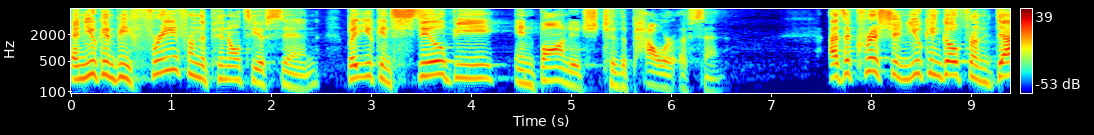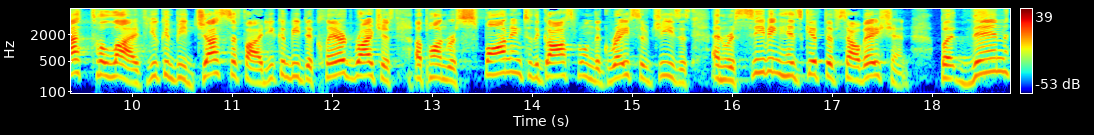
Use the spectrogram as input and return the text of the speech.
And you can be free from the penalty of sin, but you can still be in bondage to the power of sin. As a Christian, you can go from death to life. You can be justified. You can be declared righteous upon responding to the gospel and the grace of Jesus and receiving his gift of salvation. But then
